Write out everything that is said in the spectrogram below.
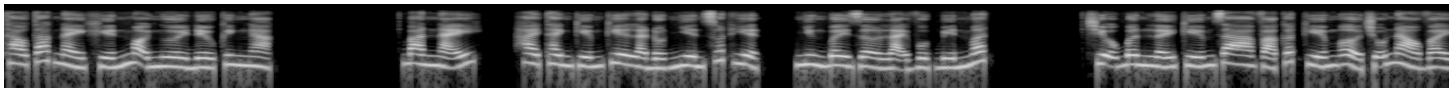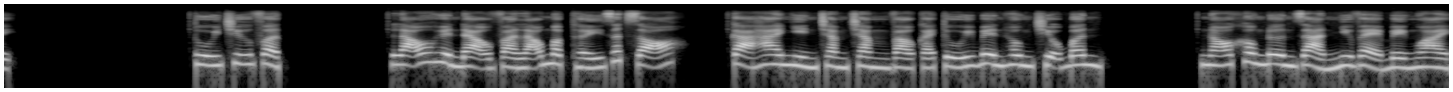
Thao tác này khiến mọi người đều kinh ngạc. Ban nãy, hai thanh kiếm kia là đột nhiên xuất hiện, nhưng bây giờ lại vụt biến mất. Triệu Bân lấy kiếm ra và cất kiếm ở chỗ nào vậy? Túi chữ vật. Lão huyền đạo và lão mập thấy rất rõ. Cả hai nhìn chằm chằm vào cái túi bên hông Triệu Bân. Nó không đơn giản như vẻ bề ngoài,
